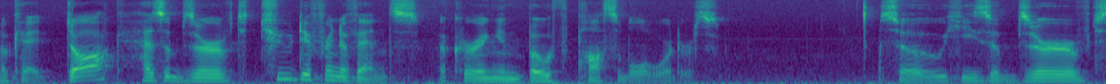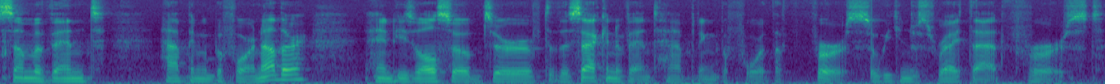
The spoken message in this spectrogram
Okay, Doc has observed two different events occurring in both possible orders. So he's observed some event happening before another, and he's also observed the second event happening before the first. So we can just write that first,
